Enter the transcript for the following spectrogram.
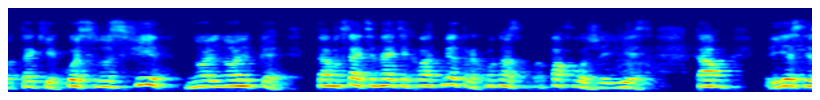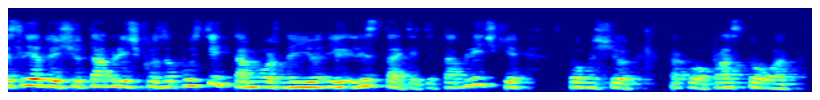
Вот такие. Косинус фи 0,05. Там, кстати, на этих ваттметрах у нас похожие есть. Там, если следующую табличку запустить, там можно ее и листать, эти таблички, с помощью такого простого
